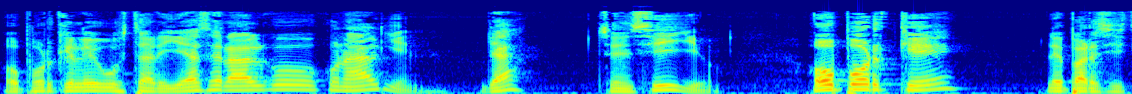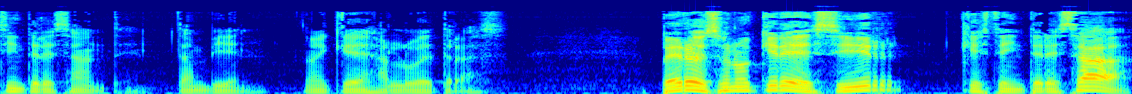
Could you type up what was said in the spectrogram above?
o porque le gustaría hacer algo con alguien. Ya, sencillo. O porque le pareciste interesante, también. No hay que dejarlo detrás. Pero eso no quiere decir que esté interesada.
